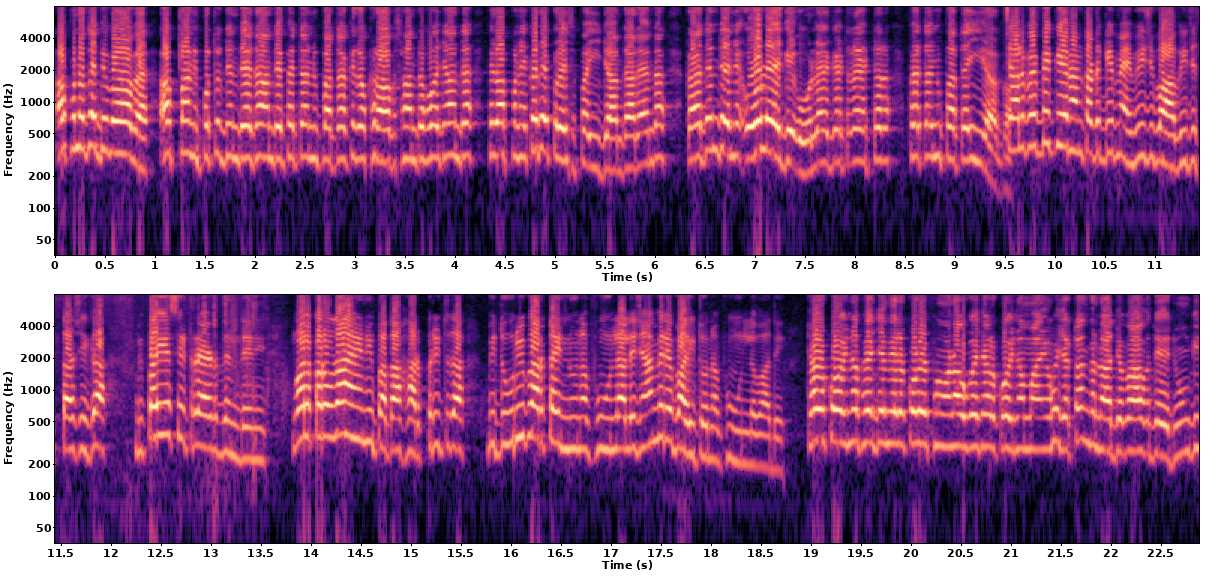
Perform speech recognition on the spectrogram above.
ਆਪਣਾ ਤਾਂ ਜਵਾਬ ਹੈ। ਆਪਾਂ ਨਹੀਂ ਪੁੱਤ ਦਿੰਦੇ ਜਾਂਦੇ, ਫਿਰ ਤੈਨੂੰ ਪਤਾ ਕਿਦੋਂ ਖਰਾਬ ਸੰਦ ਹੋ ਜਾਂਦਾ। ਫਿਰ ਆਪਣੇ ਘਰੇ ਕਲੇਸ਼ ਪਈ ਜਾਂਦਾ ਰਹਿੰਦਾ। ਕਹਿ ਦਿੰਦੇ ਨੇ, ਉਹ ਲੈ ਗਏ, ਉਹ ਲੈ ਗਏ ਟਰੈਕਟਰ, ਫਿਰ ਤੈਨੂੰ ਪਤਾ ਹੀ ਹੈਗਾ। ਚੱਲ ਬੇਬੇ, ਕੇਰਾਂ ਤੜ ਕੇ ਮੈਂ ਵੀ ਜਵਾਬ ਹੀ ਦਿੱਤਾ ਸੀਗਾ। ਵੀ ਭਾਈ ਅਸੀਂ ਟਰੈਕਟਰ ਦਿੰਦੇ ਨਹੀਂ ਗੱਲ ਕਰੋ ਦਾ ਐ ਨਹੀਂ ਪਤਾ ਹਰਪ੍ਰੀਤ ਦਾ ਵੀ ਦੂਰੀ ਵਾਰ ਤੈਨੂੰ ਨਾ ਫੋਨ ਲਾ ਲੈ ਜਾਂ ਮੇਰੇ ਬਾਈ ਤੋਂ ਨਾ ਫੋਨ ਲਵਾ ਦੇ। ਚਲ ਕੋਈ ਨਾ ਫਿਰ ਜੇ ਮੇਰੇ ਕੋਲੇ ਫੋਨ ਆਊਗਾ ਚਲ ਕੋਈ ਨਾ ਮੈਂ ਉਹ ਜਿਹਾ ਢੰਗ ਨਾਲ ਜਵਾਬ ਦੇ ਦੂੰਗੀ।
